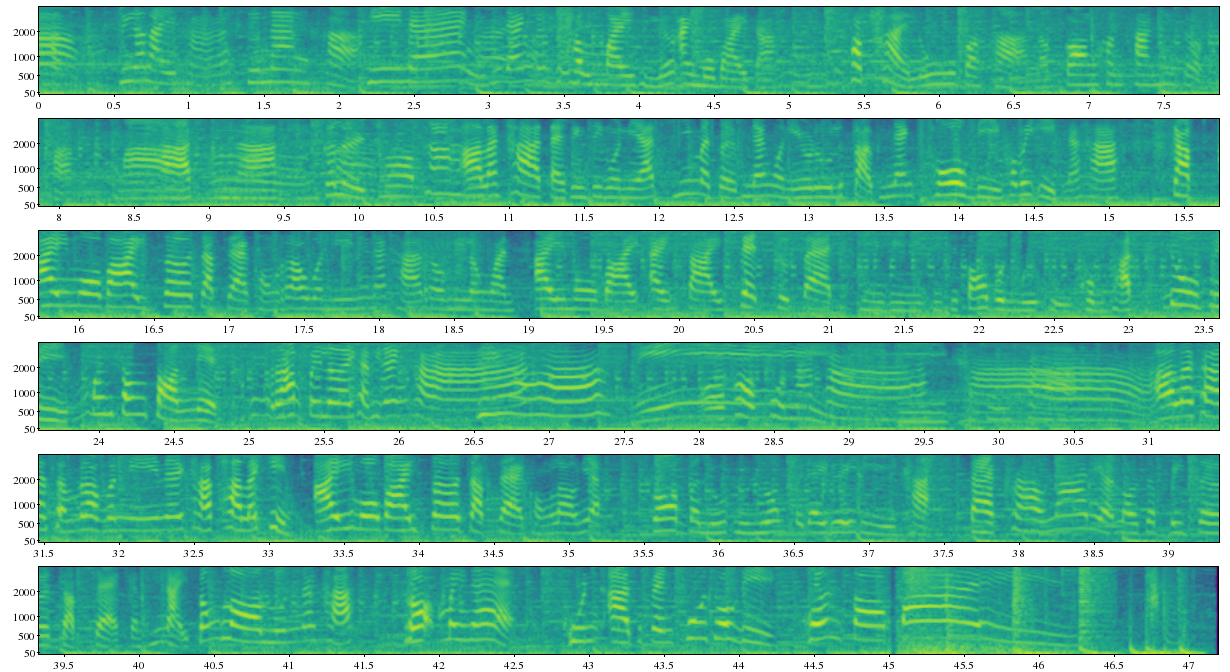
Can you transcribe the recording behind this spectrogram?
ชื่ออะไรคะ ชื่อนั่งค่ะ พี่แนงพี่แนงทำไมถึงเลือก iMobile จ๊ะช อบถ่ายรูปอะค่ะ แล้วกล้องค่อนข้างที่จะแบบชัดมาก ชัดนะอืมก็เลยชอบใช่เอาละค่ะ แต่จริง ๆ วันนี้ที่มาเจอพี่แนงวันนี้รู้หรือเปล่าพี่แนงโชคดีเข้าไปอีกนะคะ กับ iMobile เจอจับแจกของเราวันนี้เนี่ยนะคะ เรามีรางวัล iMobile iStyle 7.8ทีวีดิจิตอลบนมือถือคมชัด ดูฟรีไม่ต้องต่อนเน็ต รับไปเลยค่ะพี่แนงค่ะ จริงเหรอคะ นี่ โอ้ยขอบคุณนะคะดีค่ะขอบคุณค่ะ เอาละค่ะสำหรับวันนี้นะคะภารกิจ iMobile เจอจับแจกของเราเนี่ยก็บรรลุลุล่วงไปได้ด้วยดีค่ะ แต่คราวหน้าเนี่ยเราจะไปเจอจับแจกกันที่ไหนต้องรอลุ้นนะคะ เพราะไม่แน่ คุณอาจจะเป็นผู้โชคดีคนต่อ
